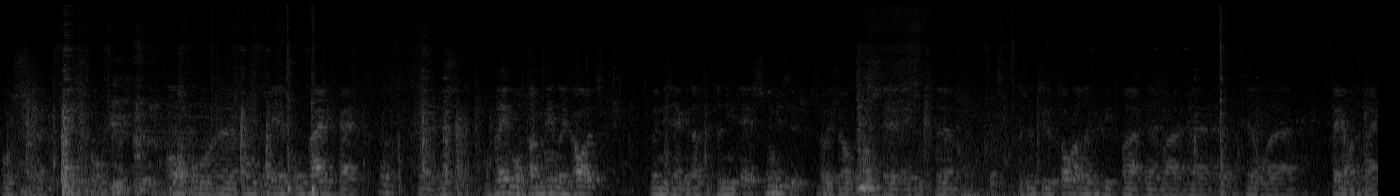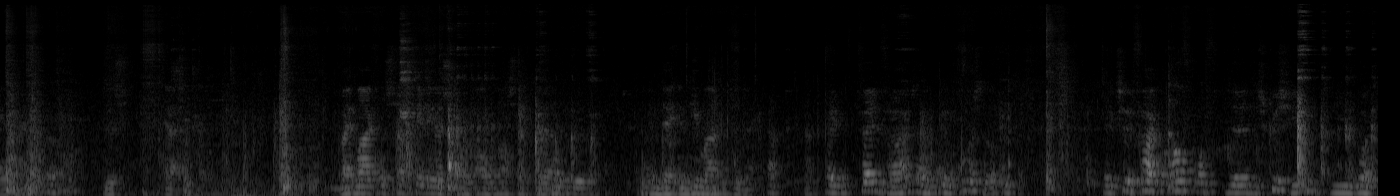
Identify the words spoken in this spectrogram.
voor fijnstof als voor, voor dus het probleem wordt dan minder groot. Ik wil niet zeggen dat het er niet is, want sowieso is, is het, is natuurlijk toch al een gebied waar, waar veel veehouderijen zijn. Dus ja, wij maken ons daar serieus over als het in, de, in die mate toe de tweede vraag eigenlijk een voorstel. Ik vraag me af of de discussie die wordt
